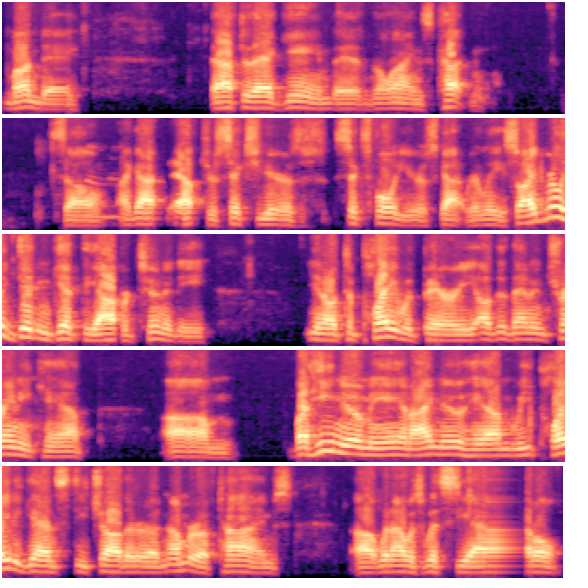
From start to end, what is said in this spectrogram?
Monday, after that game, the, the Lions cut me. So I got after six years, six full years, got released. So I really didn't get the opportunity, you know, to play with Barry other than in training camp. Um, but he knew me and I knew him. We played against each other a number of times uh, when I was with Seattle.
